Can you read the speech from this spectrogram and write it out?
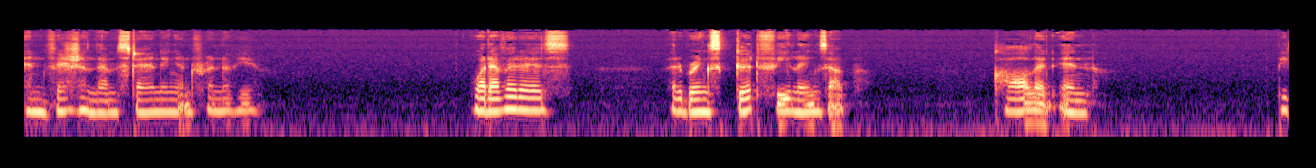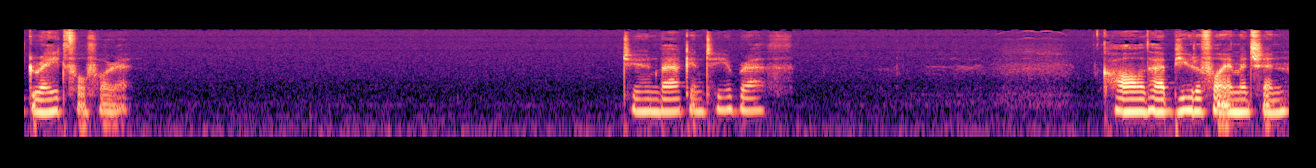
envision them standing in front of you. Whatever it is that brings good feelings up, call it in. Be grateful for it. Tune back into your breath. Call that beautiful image in.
